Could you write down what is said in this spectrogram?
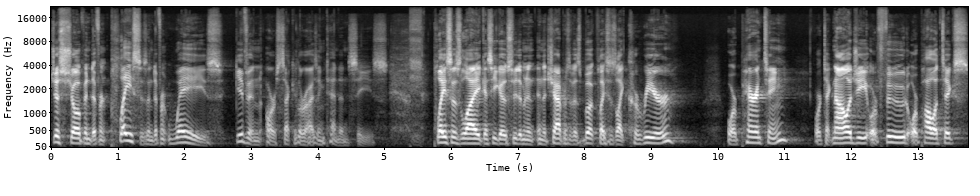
just show up in different places and different ways, given our secularizing tendencies. Places like, as he goes through them in, the chapters of his book, places like career, or parenting, or technology, or food, or politics,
